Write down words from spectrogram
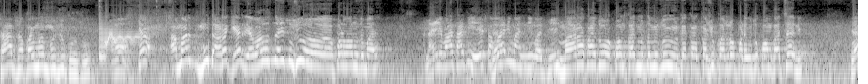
સાફ સફાઈમાં હું શું કહું છું? હા. કે અમારે હું દાડા ઘેર રહેવાનું જ નહીં તું શું પડવાનું તમારે? ના એ વાત સાચી એ તમારી મનની મરજી. મારા પાસે જો કોમકાજમાં તમે જોયું કે કશું કચરો પડે એવું તો કોમકાજ છે નહીં. હે?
